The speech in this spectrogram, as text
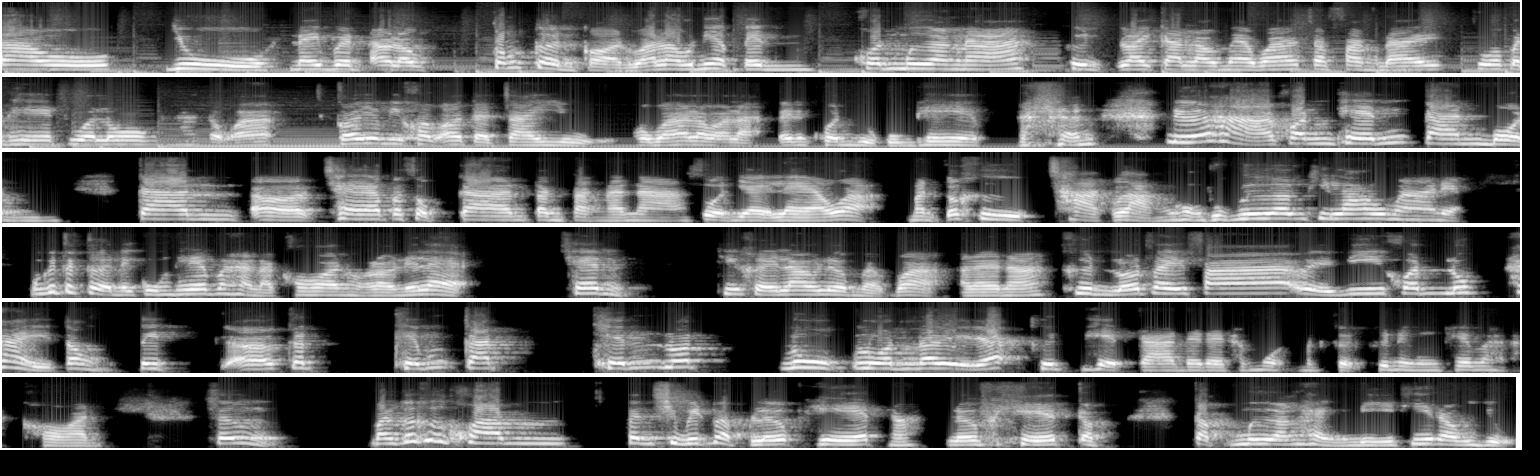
เราอยู่ในเบนเอาเราต้องเกินก่อนว่าเราเนี่ยเป็นคนเมืองนะ คือรายการเราแม้ว่าจะฟังได้ทั่วประเทศทั่วโลกนะแต่ว่าก็ยังมีความเอาแต่ใจอยู่ เพราะว่าเราอะไรเป็นคนอยู่กรุงเทพดังนั้น เนื้อหาคอนเทนต์การบ่น การแชร์ประสบการณ์ต่างๆ นานา ส่วนใหญ่แล้วอะ มันก็คือฉากหลังของทุกเรื่องที่เล่ามาเนี่ย มันก็จะเกิดในกรุงเทพมหานครของเรานี่แหละ เช่น ที่เคยเล่าเรื่องแบบว่าอะไรนะ ขึ้นรถไฟฟ้าเว้ยมีคนลุกให้ต้องติดเออกระเข็มกัดเข็นรถลูกลวนอะไรอย่างเงี้ยคือเหตุการณ์ใดๆทั้งหมดมันเกิดขึ้นในกรุงเทพมหานคร ซึ่งมันก็คือความ เป็นชีวิตแบบเลิฟเฮดนะเลิฟเฮดกับกับเมืองแห่งนี้ที่เราอยู่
